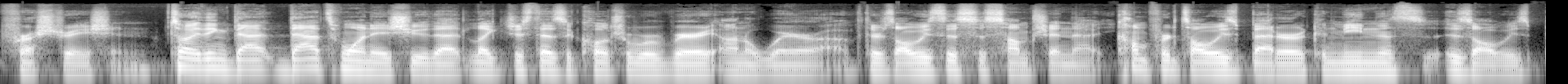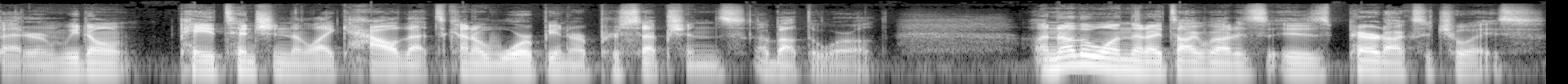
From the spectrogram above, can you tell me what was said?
frustration. So I think that that's one issue that like just as a culture we're very unaware of. There's always this assumption that comfort's always better, convenience is always better, and we don't pay attention to like how that's kind of warping our perceptions about the world. Another one that I talk about is is paradox of choice.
